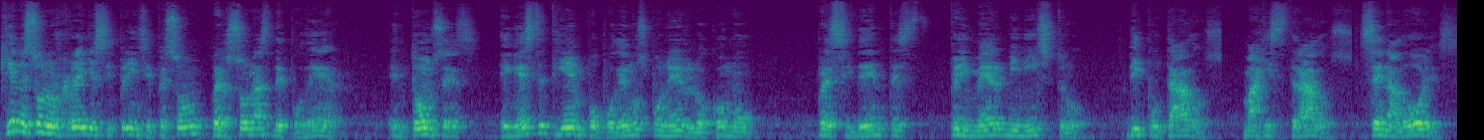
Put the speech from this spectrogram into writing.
¿Quiénes son los reyes y príncipes? Son personas de poder. Entonces, en este tiempo podemos ponerlo como presidentes, primer ministro, diputados, magistrados, senadores,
